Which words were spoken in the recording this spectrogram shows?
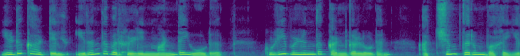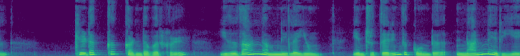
இடுகாட்டில் இறந்தவர்களின் மண்டையோடு குழி விழுந்த கண்களுடன் அச்சம் தரும் வகையில் கிடக்க கண்டவர்கள் இதுதான் நம் நிலையும் என்று தெரிந்து கொண்டு நன்னெறியை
